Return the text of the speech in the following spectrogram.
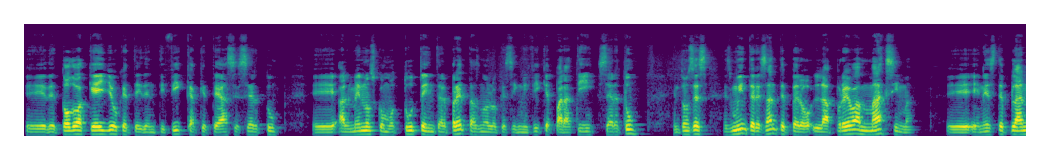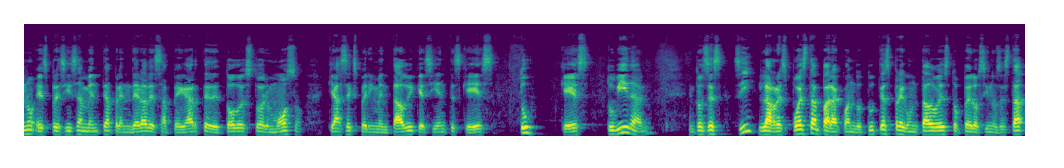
eh, de todo aquello que te identifica, que te hace ser tú. eh, al menos como tú te interpretas, ¿no? Lo que signifique para ti ser tú. Entonces, es muy interesante, pero la prueba máxima eh, en este plano es precisamente aprender a desapegarte de todo esto hermoso que has experimentado y que sientes que es tú, que es tu vida. Entonces, sí, la respuesta para cuando tú te has preguntado esto, pero si nos está,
